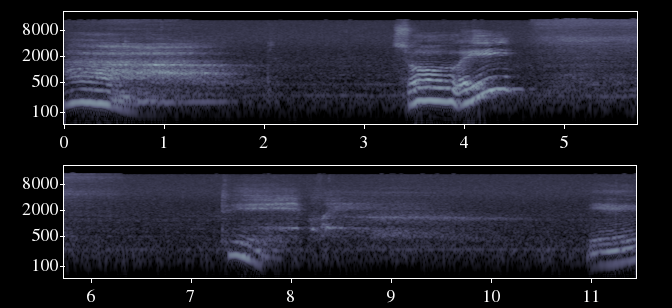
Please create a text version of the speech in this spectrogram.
Out. Slowly. Deeply. In.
